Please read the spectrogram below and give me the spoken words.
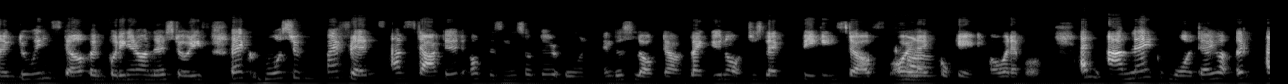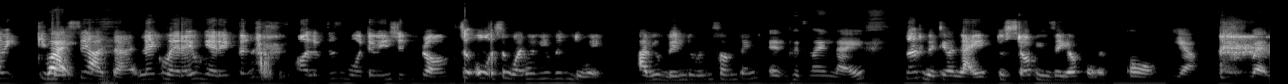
like doing stuff and putting it on their stories. Like, most of my friends have started a business of their own in this lockdown. Like, you know, just like baking stuff or uh-huh. like cooking or whatever. And I'm like, what are you, like, uh, I mean, why? Like, where are you getting all of this motivation from? So, oh, so what have you been doing? Have you been doing something And with my life, not with your life to stop using your phone oh, yeah. Well,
